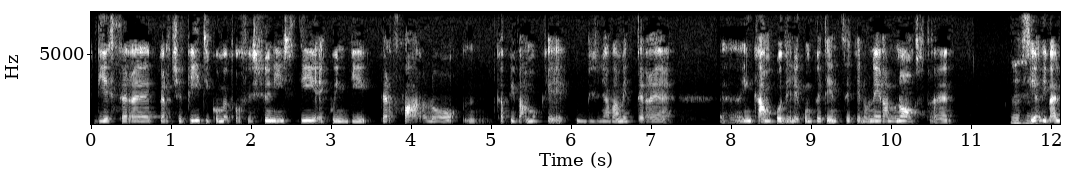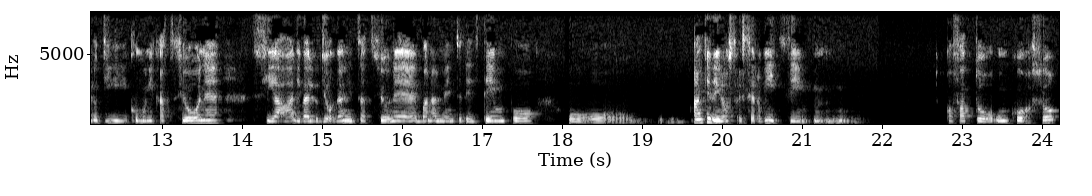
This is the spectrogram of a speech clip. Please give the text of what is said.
di, essere percepiti come professionisti e quindi per farlo mh, capivamo che bisognava mettere eh, in campo delle competenze che non erano nostre, mm-hmm. sia a livello di comunicazione, sia a livello di organizzazione banalmente del tempo o anche dei nostri servizi. Mm, ho fatto un corso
